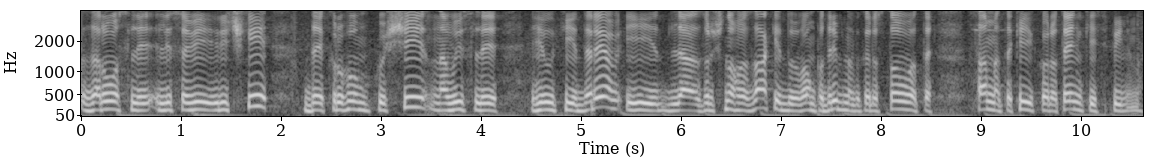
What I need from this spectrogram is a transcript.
зарослі лісові річки, де кругом кущі, навислі гілки дерев, і для зручного закиду вам потрібно використовувати саме такий коротенький спінінг.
